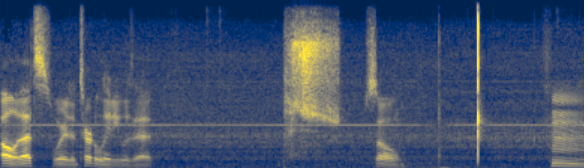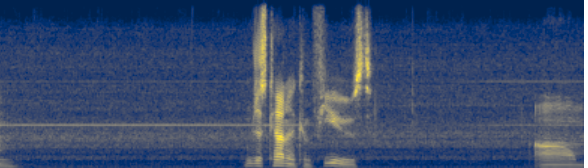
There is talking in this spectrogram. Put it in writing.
Oh, that's where the turtle lady was at. So hmm I'm just kind of confused. Um,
